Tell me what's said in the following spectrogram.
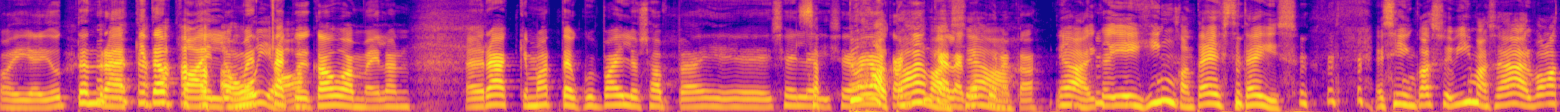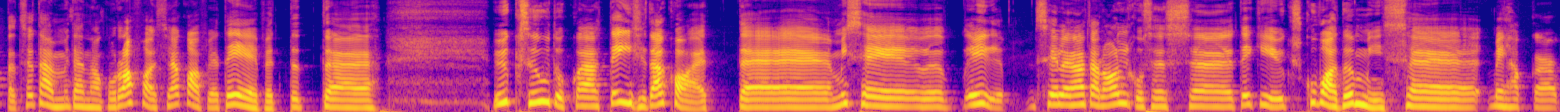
oi, ja jutt on rääkida palju. Oo mõtle, kui kaua meil on rääkimata, kui palju saab äh, sellise püha ajaga hingele ja koguneda., ja ikka ei, hing on täiesti täis. siin kasvõi viimasel ajal vaatad seda, mida nagu rahvas jagab ja teeb, et, et äh, üks õuduk ajab teisi taga, et äh, mis see e, selle nädala alguses äh, tegi üks kuvatõmmis, me ei hakka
